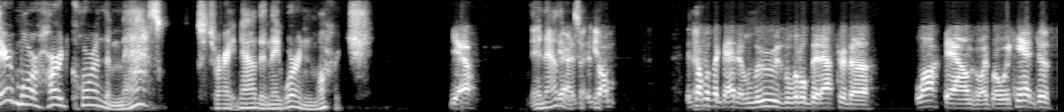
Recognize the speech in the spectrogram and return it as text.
they're more hardcore on the masks right now than they were in March. Yeah. And now yeah, they're it's, it's, al- it's almost like they had to lose a little bit after the lockdowns. Like, well, we can't just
